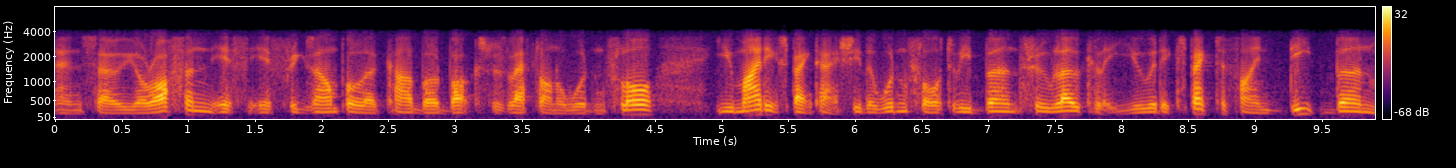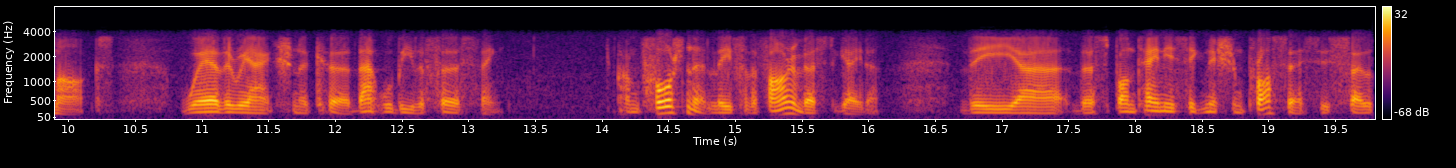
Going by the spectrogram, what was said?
and so you're often, if, if for example a cardboard box was left on a wooden floor, you might expect actually the wooden floor to be burnt through locally. You would expect to find deep burn marks where the reaction occurred. That would be the first thing. Unfortunately for the fire investigator, the uh, the spontaneous ignition process is so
